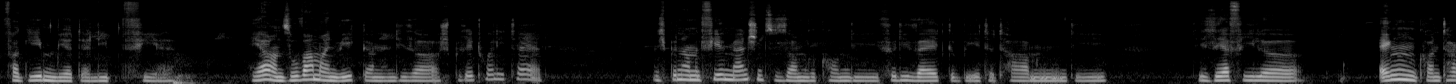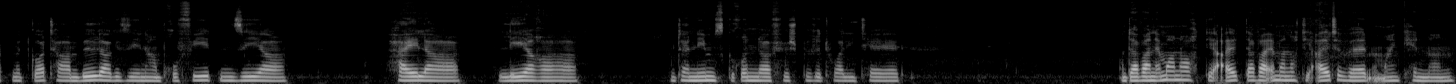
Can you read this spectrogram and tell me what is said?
vergeben wird, der liebt viel. Ja, und so war mein Weg dann in dieser Spiritualität. Ich bin da mit vielen Menschen zusammengekommen, die für die Welt gebetet haben, die, die sehr viele engen Kontakt mit Gott haben, Bilder gesehen haben, Propheten, Seher, Heiler, Lehrer, Unternehmensgründer für Spiritualität. Und da waren immer noch die Alt, da war immer noch die alte Welt mit meinen Kindern.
